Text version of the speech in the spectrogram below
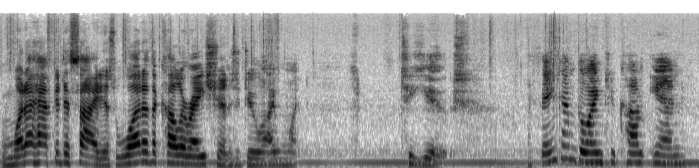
And what I have to decide is what are the colorations do I want to use. I think I'm going to come in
